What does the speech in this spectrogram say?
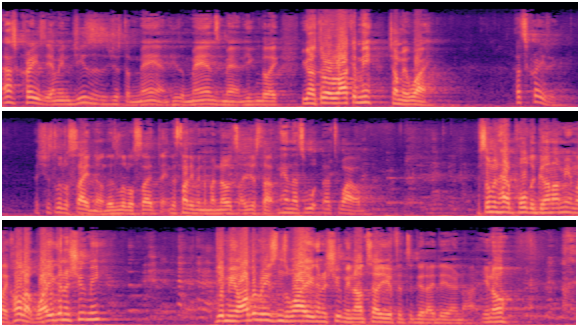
That's crazy. I mean, Jesus is just a man. He's a man's man. He can be like, You're going to throw a rock at me? Tell me why. That's crazy. That's just a little side note. There's a little side thing. That's not even in my notes. I just thought, man, that's, that's wild. If someone had pulled a gun on me, I'm like, hold up, why are you going to shoot me? Give me all the reasons why you're going to shoot me, and I'll tell you if it's a good idea or not. You know?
